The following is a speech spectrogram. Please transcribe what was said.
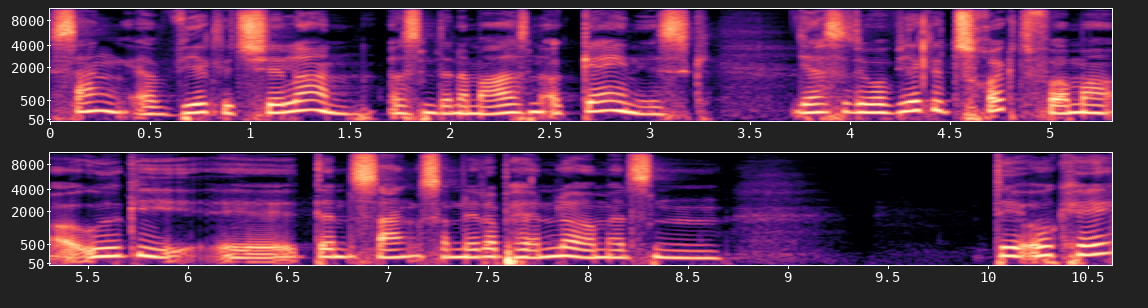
sangen er virkelig chilleren, og sådan, den er meget sådan organisk. Ja, så det var virkelig trygt for mig at udgive øh, den sang, som netop handler om, at sådan, det er okay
